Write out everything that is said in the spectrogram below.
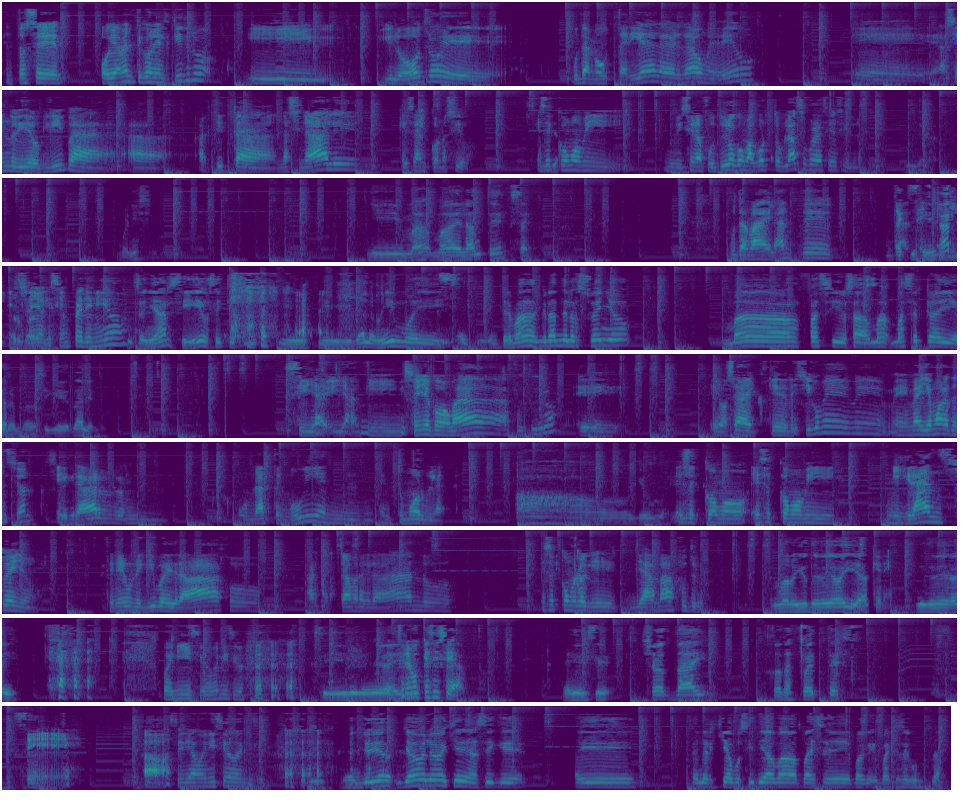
Entonces, obviamente con el título y, y lo otro, eh, puta, me gustaría, la verdad, o me veo eh, haciendo videoclip a, a artistas nacionales que sean conocidos. Esa es como mi, mi visión a futuro, como a corto plazo, por así decirlo. Ya. Buenísimo. Y más, más adelante, Exacto. Puta, más adelante, Hay que que llegar, el, sueño que siempre he tenido, enseñar, sí, o sea que y- y da lo mismo. Y hay- entre más grandes los sueños, más fácil, o sea, más, más cerca de llegar, hermano. Así que dale. Sí, ya, ya, mi, mi sueño como más a futuro, eh, eh, o sea, que desde chico me, me, me, me ha llamado la atención eh, grabar un, un after movie en, en Tomorrowland. Ah, qué bueno. Ese es como, ese es como mi, mi gran sueño. Tener un equipo de trabajo, hartas cámaras grabando. Eso es como lo que ya más futuro, Hermano, yo te veo ahí, ¿ah? quiere. Yo te veo ahí. Buenísimo, buenísimo. Sí, yo te veo ahí. Esperemos que así sea. Ahí dice, Shot by J. Fuentes. Sí. Ah, sería buenísimo, buenísimo. Bueno, Yo ya, ya me lo imaginé, así que hay energía positiva para ese, para que, pa' que se cumpla.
